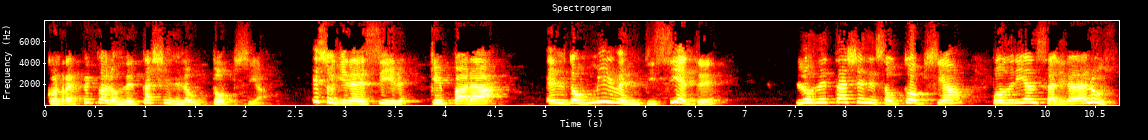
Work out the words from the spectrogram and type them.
con respecto a los detalles de la autopsia. Eso quiere decir que para el 2027 los detalles de esa autopsia podrían salir a la luz.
